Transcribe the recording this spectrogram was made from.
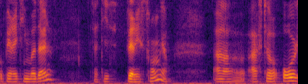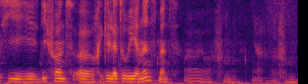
operating model that is very strong. Uh, after all the different uh, regulatory enhancements uh, from, from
